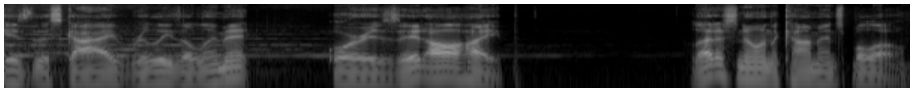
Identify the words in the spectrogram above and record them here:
Is the sky really the limit, or is it all hype? Let us know in the comments below.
